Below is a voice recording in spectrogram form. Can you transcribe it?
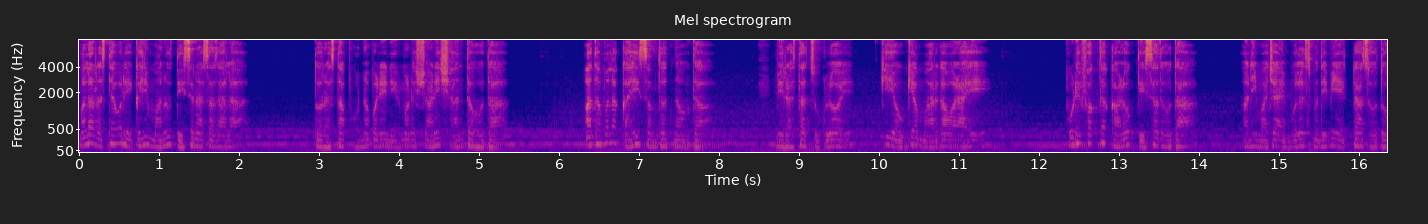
मला रस्त्यावर एकही माणूस दिसेनासा झाला. तो रस्ता पूर्णपणे निर्मनुष्य आणि शांत होता. आता मला काही समजत नव्हतं. मी रस्ता चुकलोय की योग्य मार्गावर आहे. पुढे फक्त काळोख दिसत होता आणि माझ्या ॲम्ब्युलन्समध्ये मी एकटाच होतो.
